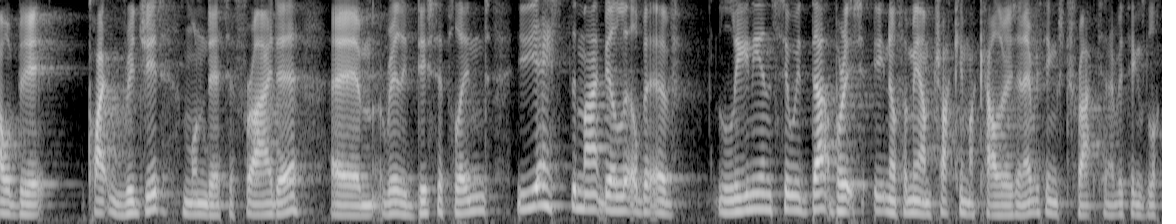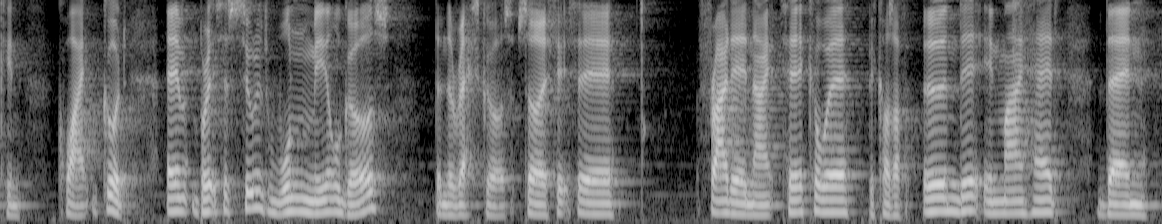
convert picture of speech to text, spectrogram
I would be quite rigid Monday to Friday, um, really disciplined. Yes, there might be a little bit of leniency with that, but it's you know for me, I'm tracking my calories and everything's tracked and everything's looking quite good. Um, but it's as soon as one meal goes, then the rest goes. So if it's a Friday night takeaway because I've earned it in my head, then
